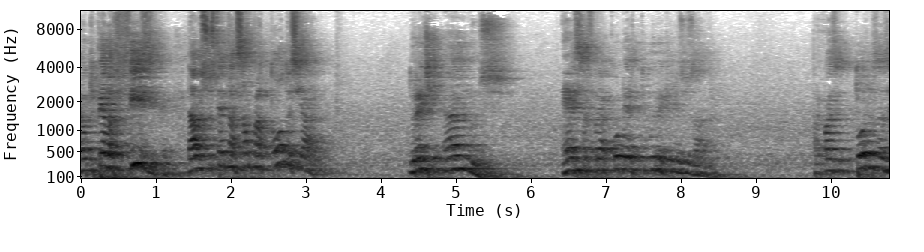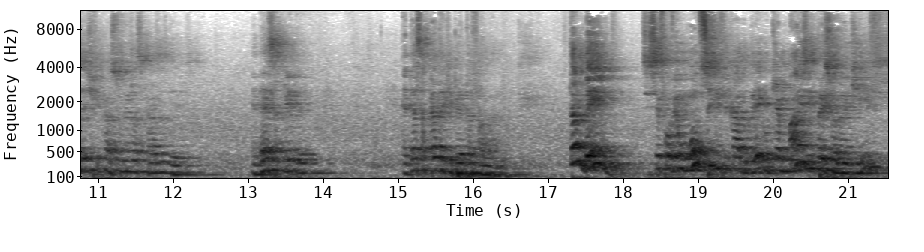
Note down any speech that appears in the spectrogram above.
É o que, pela física, dava sustentação para todo esse arco. Durante anos, essa foi a cobertura que eles usavam para quase todas as edificações das casas deles. É dessa pedra, é dessa pedra que Pedro está falando. Também, se você for ver um outro significado grego, que é mais impressionante isso,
